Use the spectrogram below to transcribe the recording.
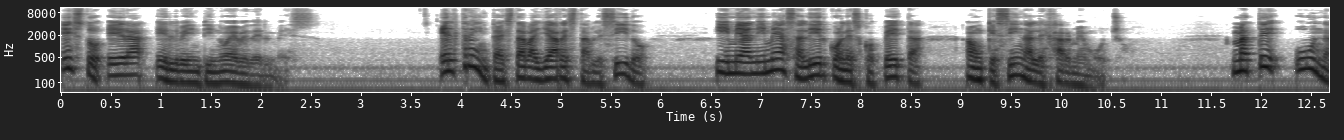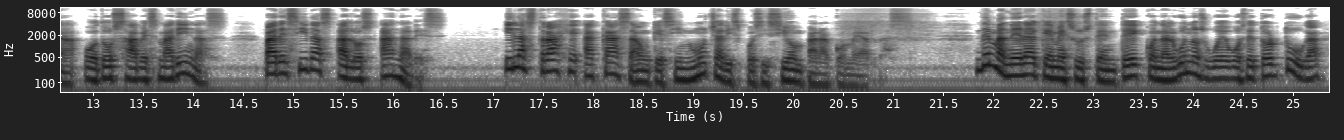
Esto era el 29 del mes. El 30 estaba ya restablecido y me animé a salir con la escopeta, aunque sin alejarme mucho. Maté una o dos aves marinas, parecidas a los ánades, y las traje a casa aunque sin mucha disposición para comerlas. De manera que me sustenté con algunos huevos de tortuga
